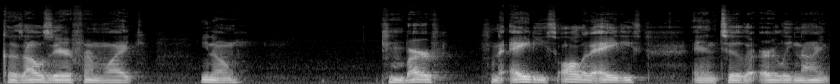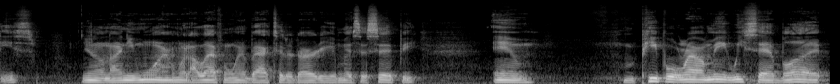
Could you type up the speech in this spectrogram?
because I was there from like, you know, from birth, from the 80s, all of the 80s, until the early 90s. You know, 91 when I left and went back to the dirty in Mississippi. And people around me, we said blood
